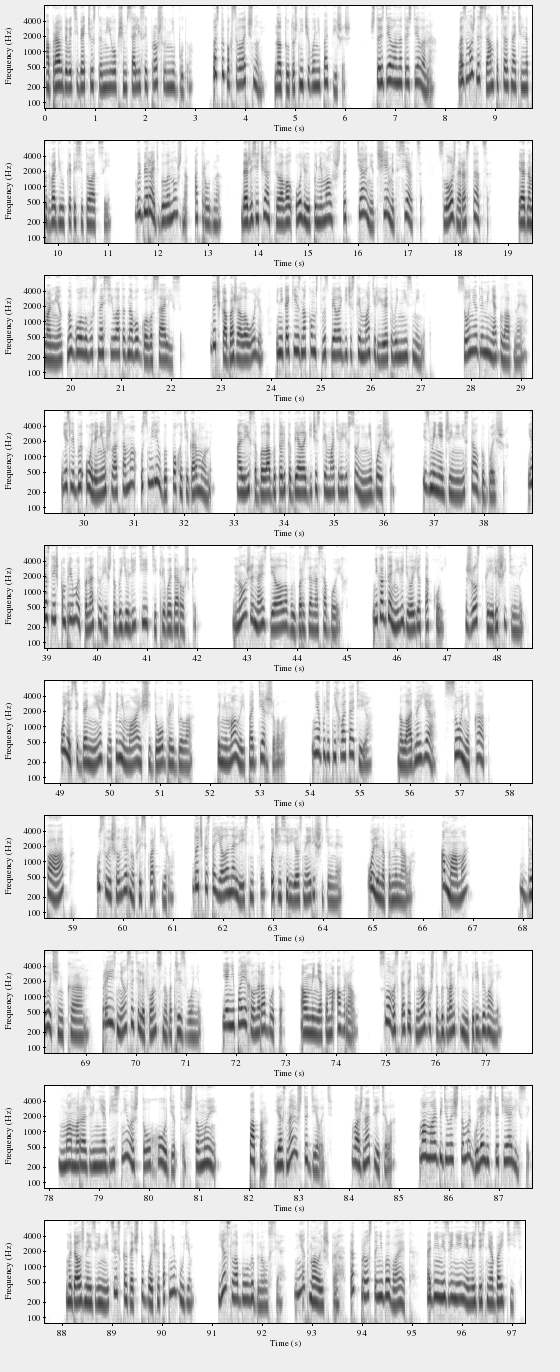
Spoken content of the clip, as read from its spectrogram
Оправдывать себя чувствами и общим с Алисой прошлым не буду. Поступок сволочной, но тут уж ничего не попишешь. Что сделано, то сделано. Возможно, сам подсознательно подводил к этой ситуации. Выбирать было нужно, а трудно. Даже сейчас целовал Олю и понимал, что тянет, щемит в сердце. Сложно расстаться. И одномоментно голову сносила от одного голоса Алисы. Дочка обожала Олю, и никакие знакомства с биологической матерью этого не изменят. Соня для меня главная. Если бы Оля не ушла сама, усмирил бы похоть и гормоны. Алиса была бы только биологической матерью Сони, не больше. Изменять жене не стал бы больше. Я слишком прямой по натуре, чтобы юлить и идти кривой дорожкой. Но жена сделала выбор за нас обоих. Никогда не видел ее такой, жесткой и решительной. Оля всегда нежной, понимающей, доброй была. Понимала и поддерживала. Мне будет не хватать ее. Но ладно я. Соня как? «Пап?» — услышал, вернувшись в квартиру. Дочка стояла на лестнице, очень серьезная и решительная. Олю напоминала. «А мама?» «Доченька», — произнес, а телефон снова трезвонил. «Я не поехал на работу, а у меня там оврал. Слово сказать не могу, чтобы звонки не перебивали». «Мама разве не объяснила, что уходит, что мы...» «Папа, я знаю, что делать», — важно ответила. «Мама обиделась, что мы гуляли с тетей Алисой. Мы должны извиниться и сказать, что больше так не будем». Я слабо улыбнулся. «Нет, малышка, так просто не бывает. Одними извинениями здесь не обойтись».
